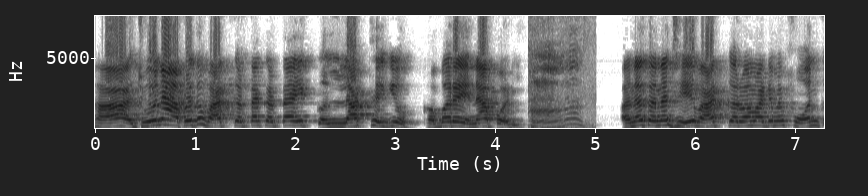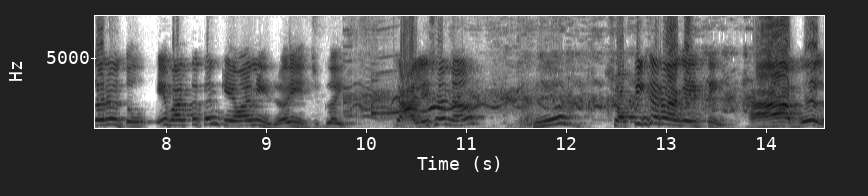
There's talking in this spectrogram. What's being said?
હા, જો ને આપણે તો વાત કરતા કરતા એક કલાક થઈ ગયો, ખબર ના પડી. અને તને જે વાત કરવા માટે મેં ફોન કર્યો તો, એ વાત તો તને કહેવાની રહી જ ગઈ. કાલે છે ને, હું શોપિંગ કરવા ગઈ હતી. હા, બોલ,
